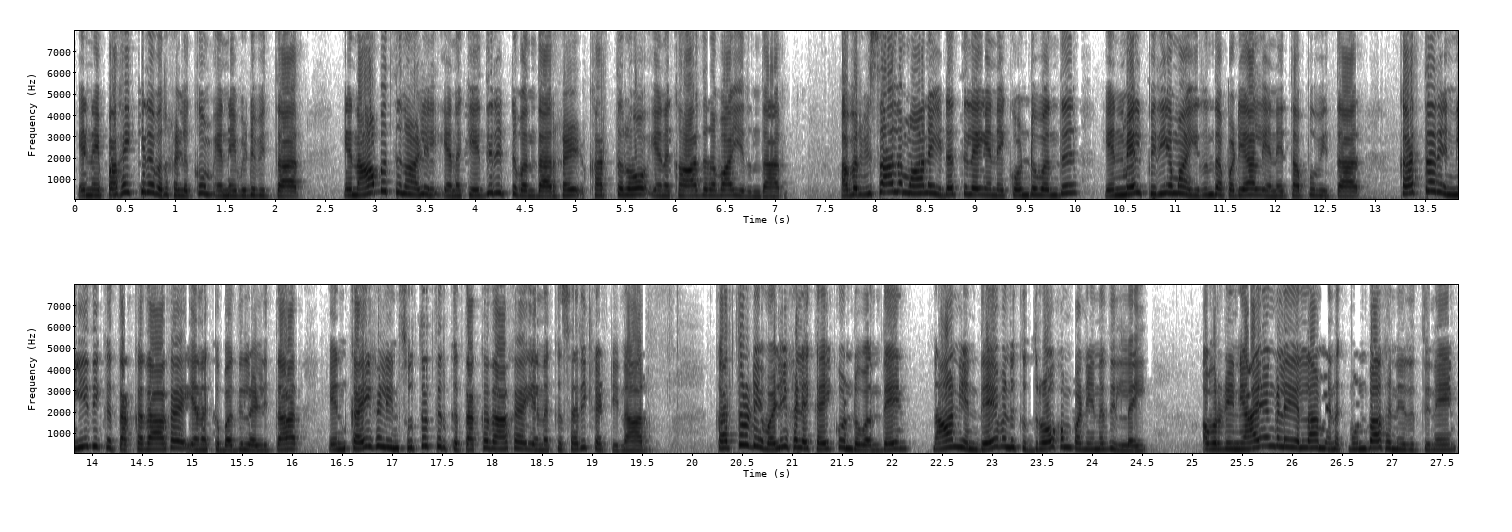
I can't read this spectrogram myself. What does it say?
என்னை பகைக்கிறவர்களுக்கும் என்னை விடுவித்தார். என் ஆபத்து நாளில் எனக்கு எதிரிட்டு வந்தார்கள். கர்த்தரோ எனக்கு ஆதரவாய் இருந்தார் அவர் விசாலமான இடத்திலே என்னை கொண்டு வந்து என்மேல் பிரியமாய் இருந்தபடியால் என்னை தப்புவித்தார். கர்த்தர் என் நீதிக்கு தக்கதாக எனக்கு பதிலளித்தார். என் கைகளின் சுத்தத்திற்கு தக்கதாக எனக்கு சரி கட்டினார். கர்த்தருடைய வழிகளை கைக்கொண்டு வந்தேன். நான் என் தேவனுக்கு துரோகம் பண்ணினதில்லை. அவருடைய நியாயங்களை எல்லாம் எனக்கு முன்பாக நிறுத்தினேன்.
